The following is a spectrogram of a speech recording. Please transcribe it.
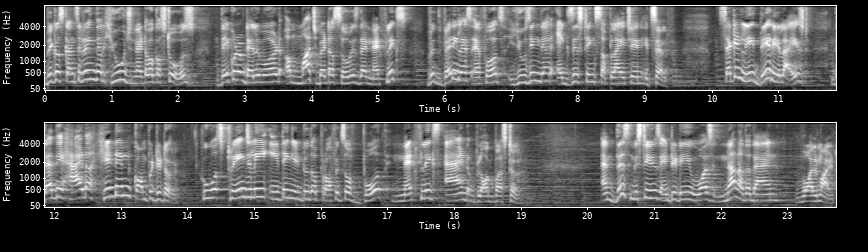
because considering their huge network of stores, they could have delivered a much better service than Netflix with very less efforts using their existing supply chain itself. Secondly, they realized that they had a hidden competitor who was strangely eating into the profits of both Netflix and Blockbuster. And this mysterious entity was none other than Walmart.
